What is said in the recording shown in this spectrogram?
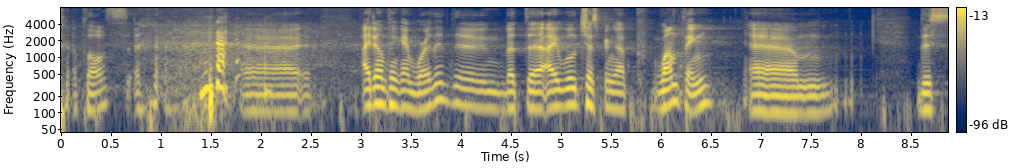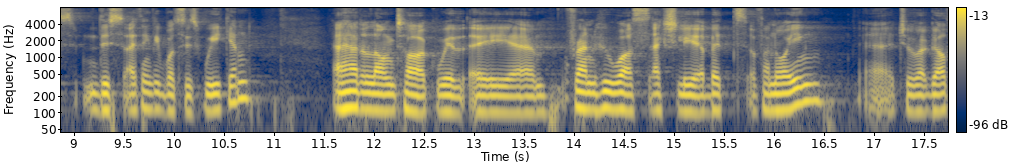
applause. uh, I don't think I'm worth it, uh, but uh, I will just bring up one thing. Um, this, this, I think it was this weekend. I had a long talk with a um, friend who was actually a bit of annoying uh, to a girl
